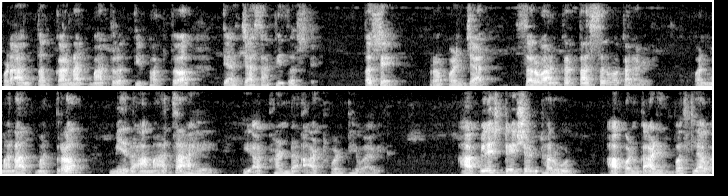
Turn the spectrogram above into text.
पण अंतःकरणात मात्र ती फक्त त्याच्यासाठीच असते. तसे प्रपंचात सर्वांकरता सर्व करावे पण मनात मात्र मी रामाचा आहे ही अखंड आठवण ठेवावी. आपले स्टेशन ठरवून आपण गाडीत बसल्यावर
